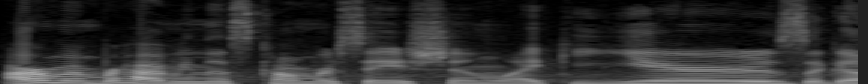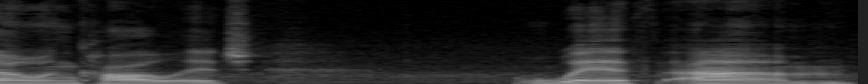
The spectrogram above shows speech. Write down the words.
I remember having this conversation like years ago in college with um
